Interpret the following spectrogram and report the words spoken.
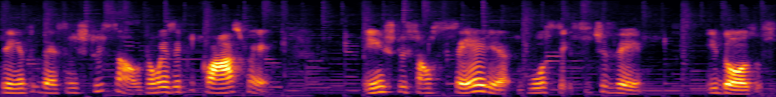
dentro dessa instituição. Então, um exemplo clássico é, em instituição séria, você, se tiver idosos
